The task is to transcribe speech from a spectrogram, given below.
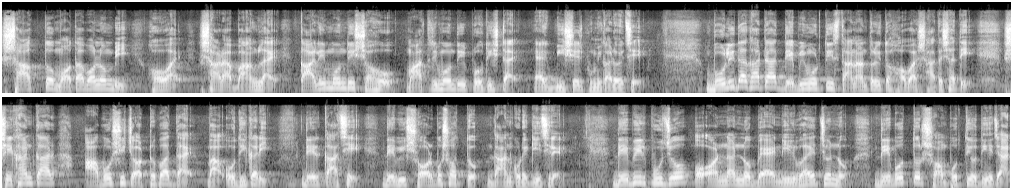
শাক্ত মতাবলম্বী হওয়ায় সারা বাংলায় কালী মন্দির সহ মাতৃমন্দির প্রতিষ্ঠায় এক বিশেষ ভূমিকা রয়েছে। বলিদাঘাটা দেবী মূর্তি স্থানান্তরিত হওয়ার সাথে সাথে সেখানকার আবসী চট্টোপাধ্যায় বা অধিকারীদের কাছে দেবী সর্বসত্ব দান করে গিয়েছিলেন। দেবীর পুজো ও অন্যান্য ব্যয় নির্বাহের জন্য দেবোত্তর সম্পত্তিও দিয়ে যান।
